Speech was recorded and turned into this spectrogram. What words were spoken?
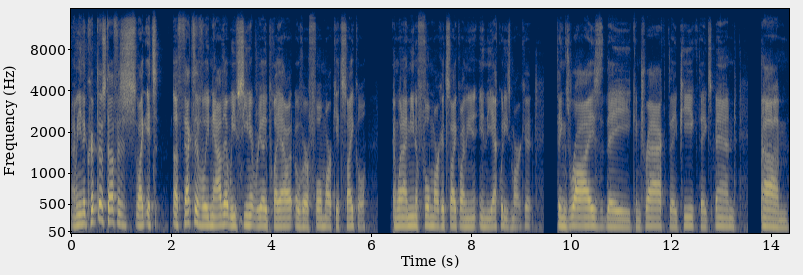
I mean, the crypto stuff is like it's effectively now that we've seen it really play out over a full market cycle and when I mean a full market cycle, I mean in the equities market. Things rise, they contract, they peak, they expand. Um,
